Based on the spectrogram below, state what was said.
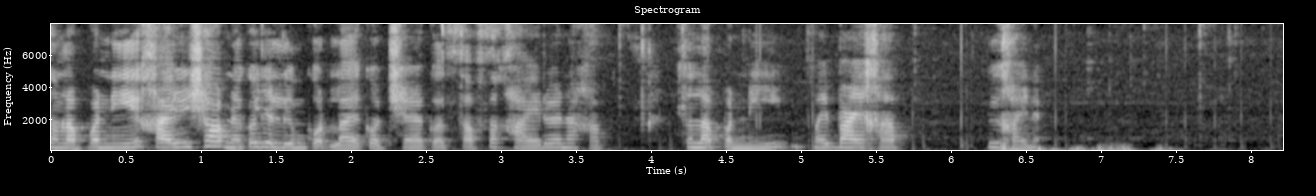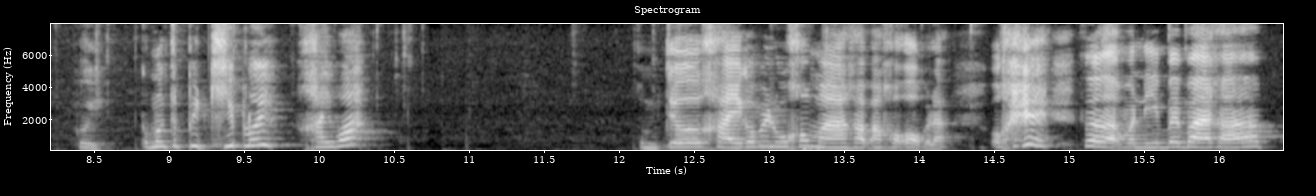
สำหรับวันนี้ใครที่ชอบเนี่ยก็อย่าลืมกดไลค์ กดแชร์ กด Subscribe ด้วยนะครับสำหรับวันนี้บ๊ายบายครับคือใครเนี่ยเฮ้ยกำลังจะปิดคลิปเลย ใครวะ ผมเจอใครก็ไม่รู้เข้ามาครับเอาเขาออกไปแล้ว โอเคสำหรับวันนี้บ๊ายบายครับ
